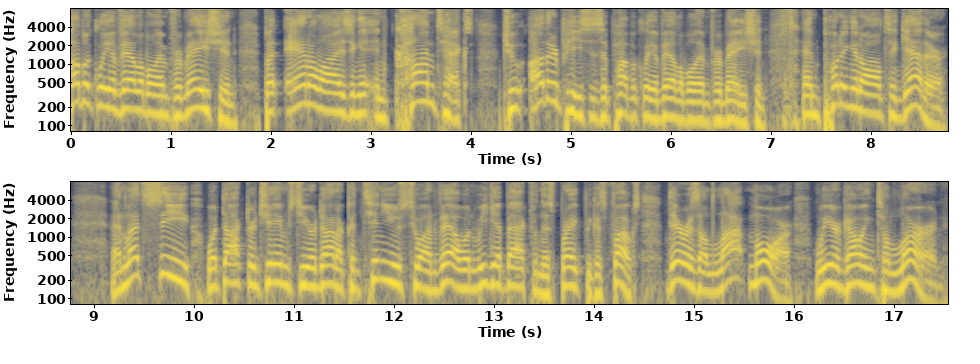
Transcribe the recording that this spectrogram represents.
publicly available information, but analyzing it in context to other pieces of publicly available information and putting it all together. And let's see what Dr. James Giordano continues to unveil when we get back from this break, because, folks, there is a lot more we are going to learn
